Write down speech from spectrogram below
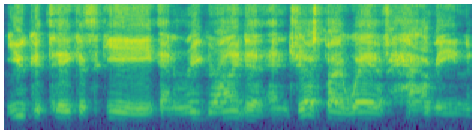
you could take a ski and regrind it, and just by way of having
